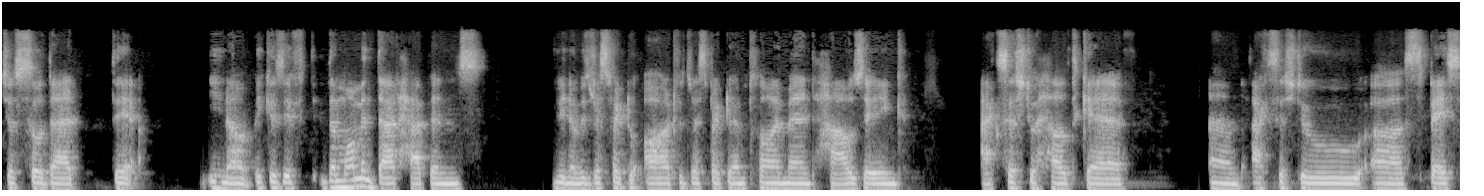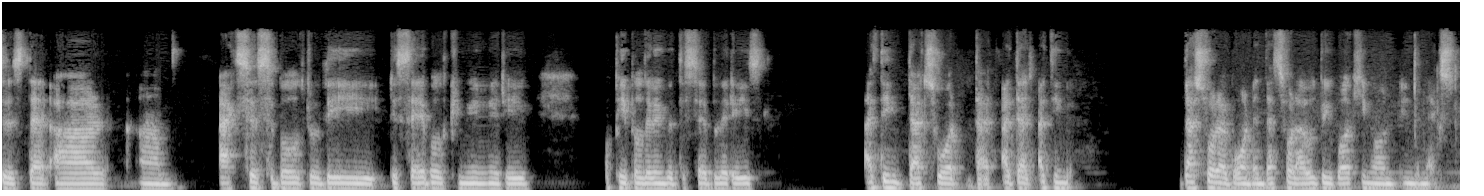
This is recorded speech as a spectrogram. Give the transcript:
just so that they, you know, because if the moment that happens, you know, with respect to art, with respect to employment, housing, access to healthcare, and access to uh, spaces that are um, accessible to the disabled community or people living with disabilities I think that's what that I, that I think that's what I want, and that's what I will be working on in the next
